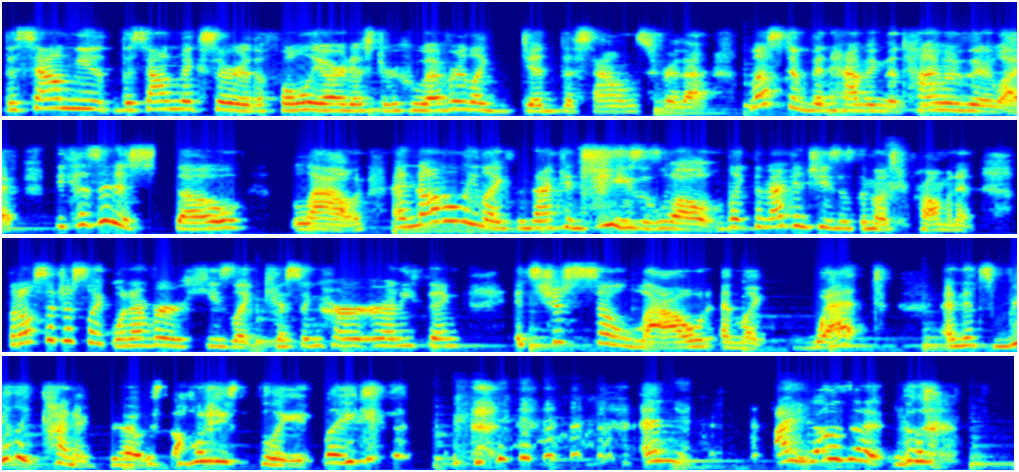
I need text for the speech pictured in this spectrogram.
the sound mu- the sound mixer or the foley artist or whoever like did the sounds for that must have been having the time of their life because it is so loud. And not only like the mac and cheese as well like the mac and cheese is the most prominent but also just like whenever he's like kissing her or anything it's just so loud and like wet and it's really kind of gross honestly like and i know that the,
